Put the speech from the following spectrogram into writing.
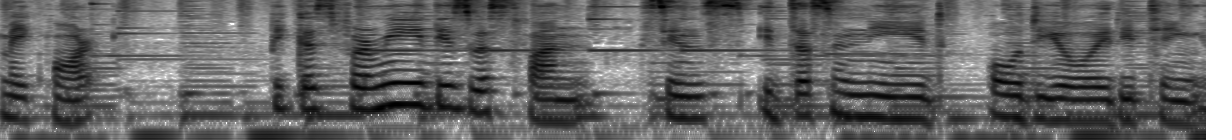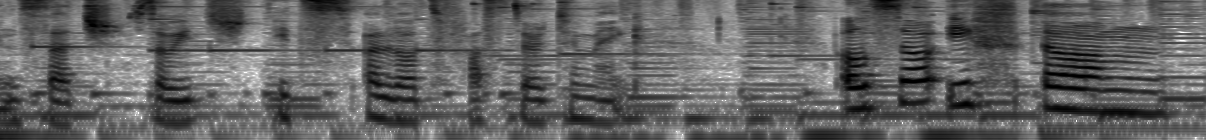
make more because for me this was fun since it doesn't need audio editing and such so it's it's a lot faster to make. Also if um,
